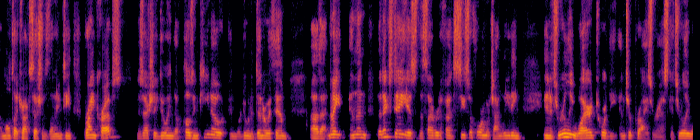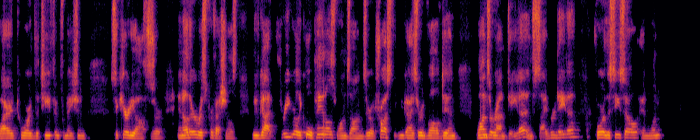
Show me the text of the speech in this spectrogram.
uh, multi-track sessions the 19th. Brian Krebs is actually doing the closing keynote, and we're doing a dinner with him uh, that night. And then the next day is the Cyber Defense CISO Forum, which I'm leading, and it's really wired toward the enterprise risk. It's really wired toward the Chief Information Security Officer and other risk professionals. We've got three really cool panels. One's on zero trust that you guys are involved in. One's around data and cyber data for the CISO, and one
